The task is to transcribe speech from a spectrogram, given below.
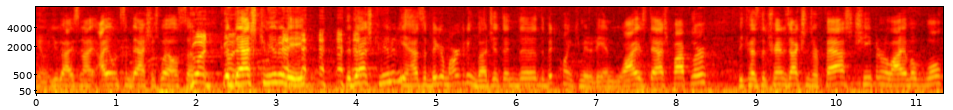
you know, you guys and I, I own some Dash as well. So good, the. Dash community, the Dash community has a bigger marketing budget than the, the Bitcoin community. And why is Dash popular? Because the transactions are fast, cheap, and reliable.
